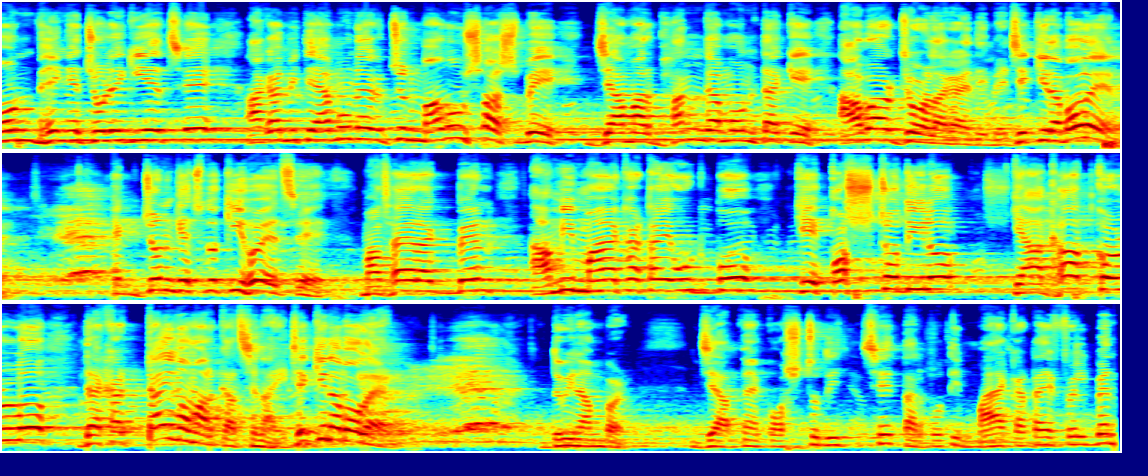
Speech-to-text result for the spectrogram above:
মন ভেঙে চলে গিয়েছে, আগামীতে এমন একজন মানুষ আসবে যে আমার ভাঙ্গা মনটাকে আবার জোড়া লাগায় দেবে। ঠিক কিনা বলেন? একজন গেছে তো কি হয়েছে? মাথায় রাখবেন, আমি মায়া কাটায় উঠব, কে কষ্ট দিল, কে আঘাত করল, দেখার টাইম আমার কাছে নাই। ঠিক কিনা বলেন? দুই নাম্বার, যে আপনাকে কষ্ট দিচ্ছে, তার প্রতি মায়া কাটায় ফেলবেন,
